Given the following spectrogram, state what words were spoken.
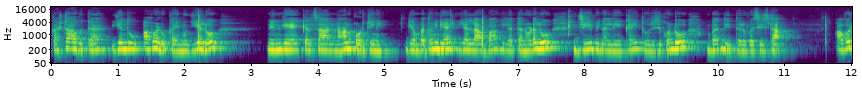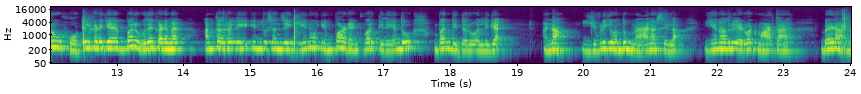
ಕಷ್ಟ ಆಗುತ್ತೆ ಎಂದು ಅವಳು ಕೈ ಮುಗಿಯಲು ನಿನಗೆ ಕೆಲಸ ನಾನು ಕೊಡ್ತೀನಿ. ಎಂಬ ಎಲ್ಲ ಬಾಗಿಲತ್ತ ನೋಡಲು ಜೇಬಿನಲ್ಲಿ ಕೈ ತೋರಿಸಿಕೊಂಡು ಬಂದಿದ್ದರು ವಸಿಷ್ಠ. ಅವರು ಹೋಟೆಲ್ ಕಡೆಗೆ ಬರುವುದೇ ಕಡಿಮೆ. ಅಂಥದ್ರಲ್ಲಿ ಇಂದು ಸಂಜೆ ಏನೋ ಇಂಪಾರ್ಟೆಂಟ್ ವರ್ಕ್ ಇದೆ ಎಂದು ಬಂದಿದ್ದರು ಅಲ್ಲಿಗೆ. ಅಣ್ಣ, ಇವಳಿಗೆ ಒಂದು ಮ್ಯಾನರ್ಸ್ ಇಲ್ಲ. ಏನಾದರೂ ಎಡವಟ್ ಮಾಡ್ತಾಳೆ. ಬೇಡ ಅಣ್ಣ,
